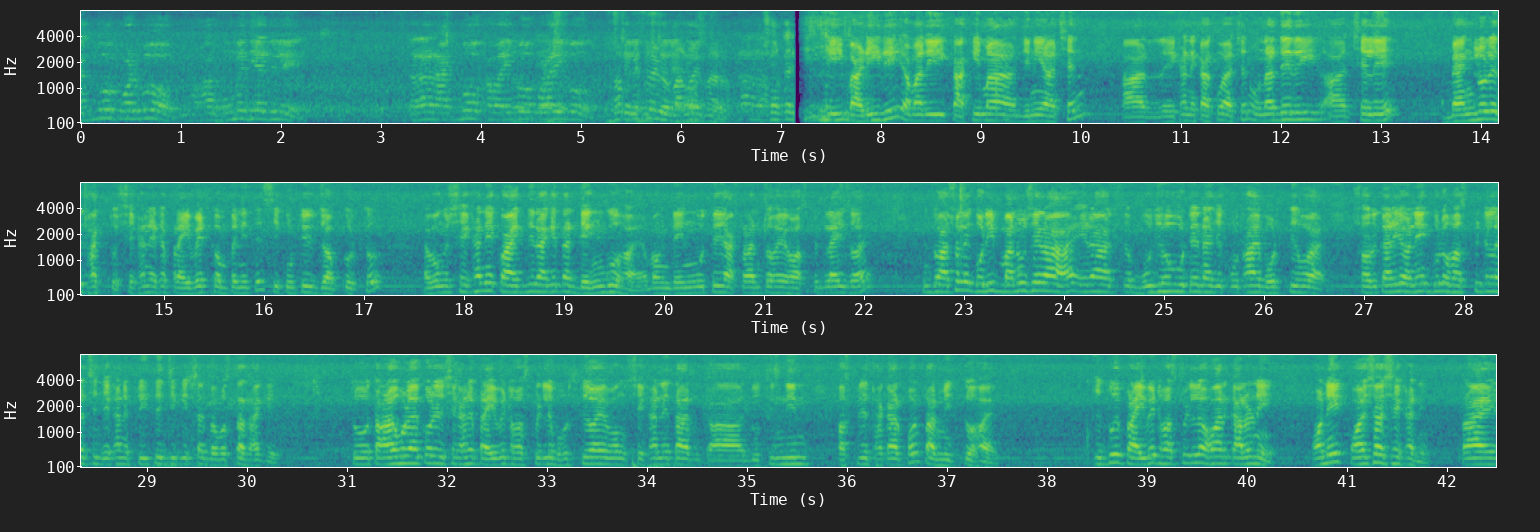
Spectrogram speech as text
রাখব পড়ব আর হোমে দিয়ে দিলে। তারা রাখব খাওয়াইবো পড়াইবো। সরকারি এই বাড়িরই আমার এই কাকিমা যিনি আছেন আর এখানে কাকু আছেন ওনাদেরই ছেলে ব্যাঙ্গালোরে থাকতো। সেখানে একটা প্রাইভেট কোম্পানিতে সিকিউরিটির জব করতো এবং সেখানে কয়েকদিন আগে তার ডেঙ্গু হয় এবং ডেঙ্গুতে আক্রান্ত হয়ে হসপিটালাইজ হয়। কিন্তু আসলে গরিব মানুষেরা এরা বুঝেও ওঠে না যে কোথায় ভর্তি হয়। সরকারি অনেকগুলো হসপিটাল আছে যেখানে ফ্রিতে চিকিৎসার ব্যবস্থা থাকে। তো তাড়াহুড়া করে সেখানে প্রাইভেট হসপিটালে ভর্তি হয় এবং সেখানে তার দু, তিন দিন হসপিটালে থাকার পর তার মৃত্যু হয়। কিন্তু ওই প্রাইভেট হসপিটালে হওয়ার কারণে অনেক পয়সা সেখানে, প্রায়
